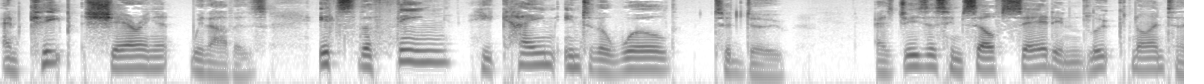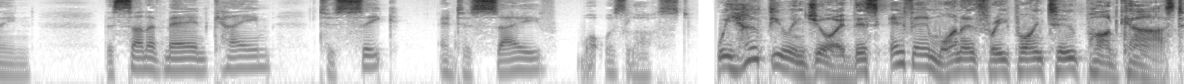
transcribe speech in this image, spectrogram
and keep sharing it with others. It's the thing He came into the world to do. As Jesus Himself said in Luke 19, the Son of Man came to seek and to save what was lost. We hope you enjoyed this FM 103.2 podcast.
